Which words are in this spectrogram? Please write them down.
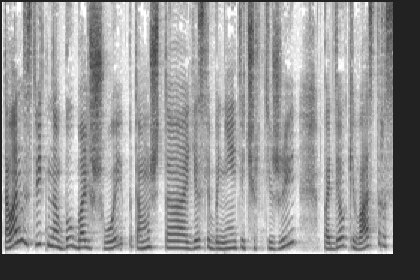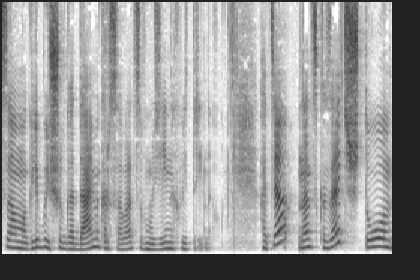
Талант действительно был большой, потому что если бы не эти чертежи, подделки Вастерса могли бы еще годами красоваться в музейных витринах. Хотя, надо сказать, что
